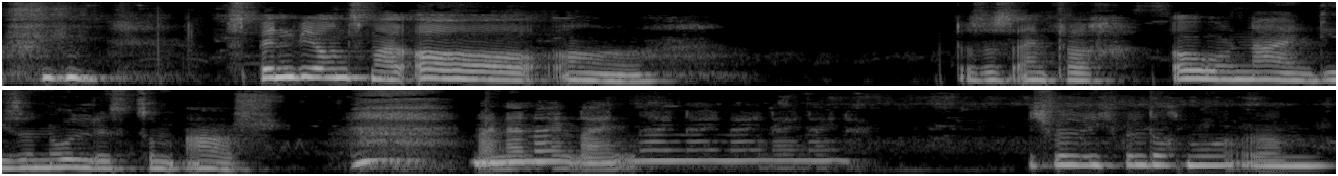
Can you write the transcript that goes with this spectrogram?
Spinnen wir uns mal. Oh, oh. Das ist einfach. Oh nein, diese Null ist zum Arsch. Nein, nein, nein, nein, nein, nein, nein, nein, nein. Ich will, ich will doch nur. Ähm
